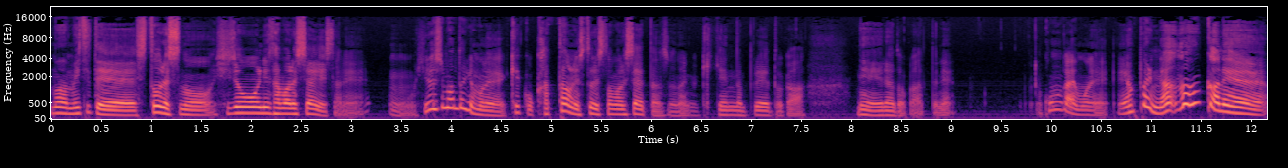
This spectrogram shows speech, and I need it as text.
まあ見てて、ストレスの非常に溜まる試合でしたね。うん。広島の時もね、結構勝ったのにストレス溜まる試合だったんですよ。なんか危険なプレーとか、ね、エラーとかあってね。今回もね、やっぱりな、なんかね、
